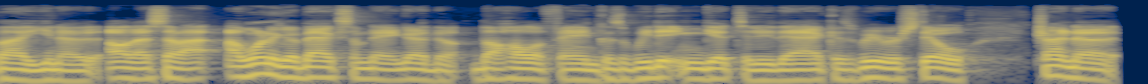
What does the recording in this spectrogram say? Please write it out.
like you know all that stuff. I, I want to go back someday and go to the, the Hall of Fame because we didn't get to do that because we were still trying to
